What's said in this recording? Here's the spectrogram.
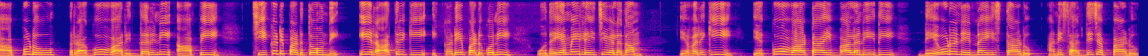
అప్పుడు రఘు వారిద్దరినీ ఆపి చీకటి పడుతోంది. ఈ రాత్రికి ఇక్కడే పడుకొని ఉదయమే లేచి వెళదాం. ఎవరికి ఎక్కువ వాటా ఇవ్వాలనేది దేవుడు నిర్ణయిస్తాడు అని సర్ది చెప్పాడు.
